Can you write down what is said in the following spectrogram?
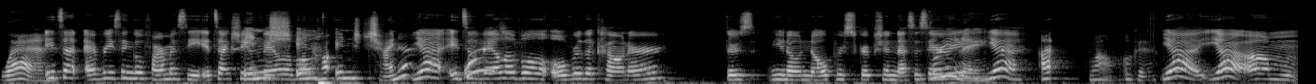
Where? it's at every single pharmacy. It's actually in, available. in, in China? Yeah, it's What? available over the counter. There's, you know, no prescription necessary. Really? Yeah. I, wow, okay. Yeah, yeah. Um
